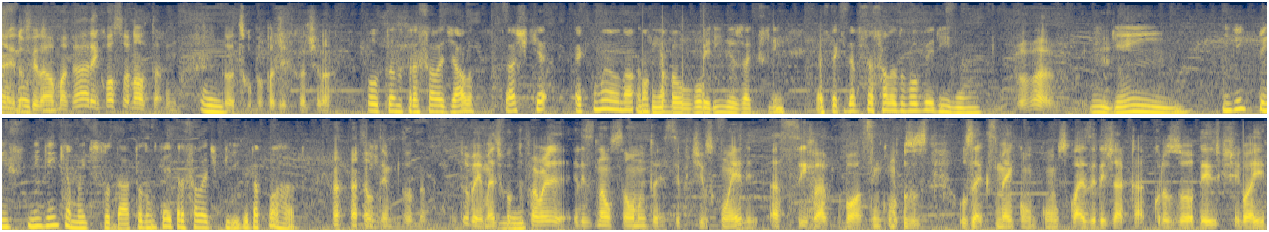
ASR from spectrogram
Aí no final, Magaren, qual sua nota? Um. Oh, desculpa, pode continuar. Voltando pra sala de aula, eu acho que é, é como eu não ganhava o Wolverine e os X-Men, essa daqui deve ser a sala do Wolverine, né? Provável. Ninguém. Ninguém pensa, ninguém quer muito estudar, todo mundo quer ir pra sala de perigo e dar porrada. o tempo todo. Muito bem, mas de qualquer forma eles não são muito receptivos com ele, assim, bom, assim como os, os X-Men com, com os quais ele já cruzou desde que chegou aí.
